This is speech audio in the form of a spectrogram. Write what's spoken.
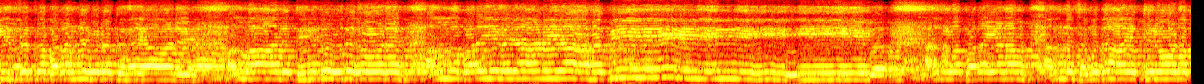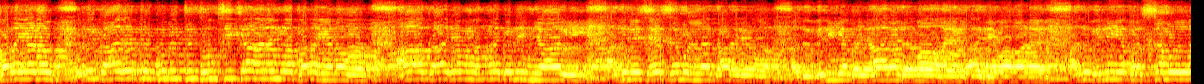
ഇസ്സത്ത് പറഞ്ഞു കിടക്കുകയാണ് അള്ളാന്റെ തിരുദൂതരോട് സൂക്ഷിക്കാൻ പറയണം? ആ കാര്യം വന്നു കഴിഞ്ഞാൽ അതിനുശേഷമുള്ള കാര്യം അത് വലിയ ഭയാനകമായ കാര്യമാണ്. അത് വലിയ പ്രശ്നമുള്ള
